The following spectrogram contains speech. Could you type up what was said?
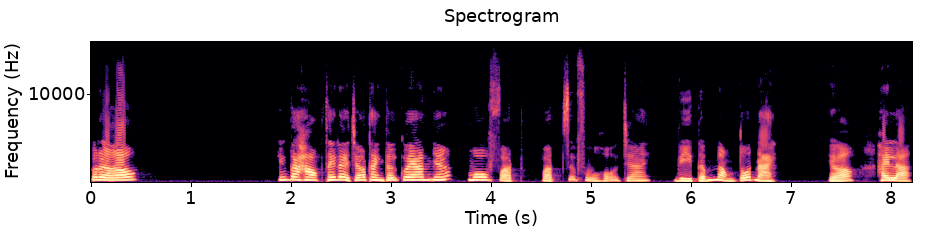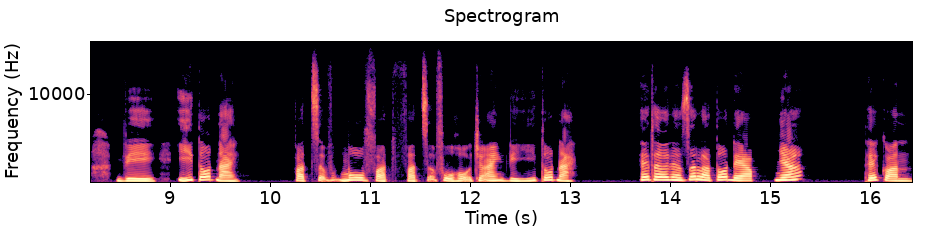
Có được không? Chúng ta học thế để cho thành thói quen nhé. Mô Phật, Phật sẽ phù hộ cho anh vì tấm lòng tốt này. Hiểu không? Hay là vì ý tốt này. Phật sẽ mô Phật, Phật sẽ phù hộ cho anh vì ý tốt này. Thế thôi là rất là tốt đẹp nhé. Thế còn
